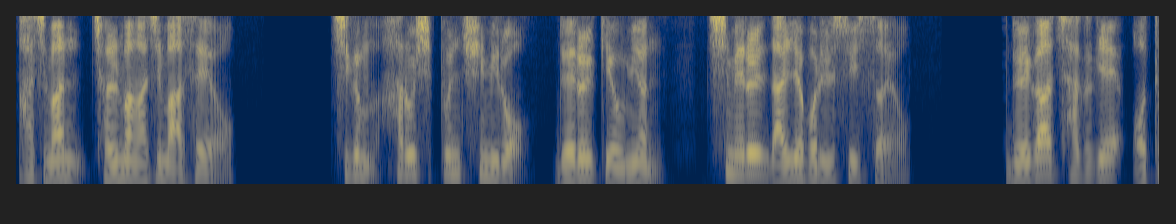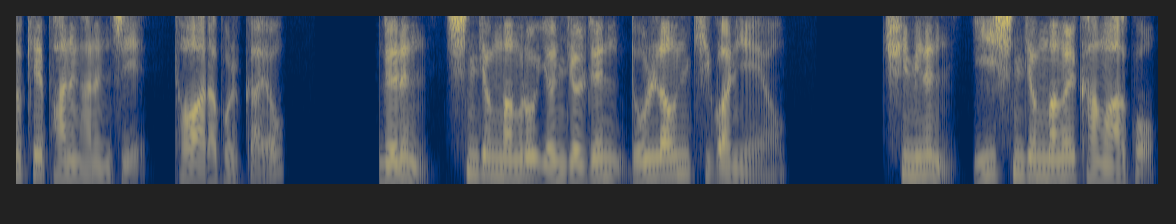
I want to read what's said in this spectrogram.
하지만 절망하지 마세요. 지금 하루 10분 취미로 뇌를 깨우면 치매를 날려버릴 수 있어요. 뇌가 자극에 어떻게 반응하는지 더 알아볼까요? 뇌는 신경망으로 연결된 놀라운 기관이에요. 취미는 이 신경망을 강화하고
